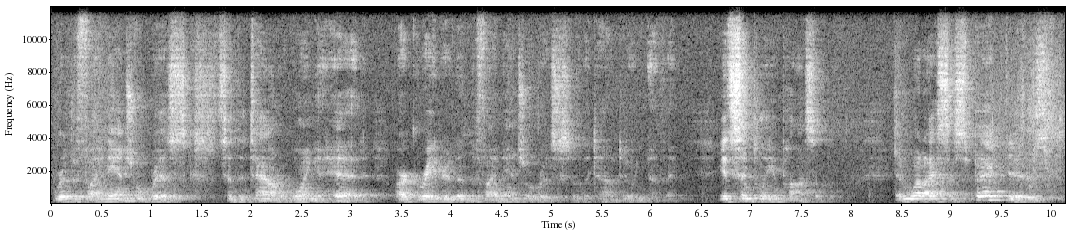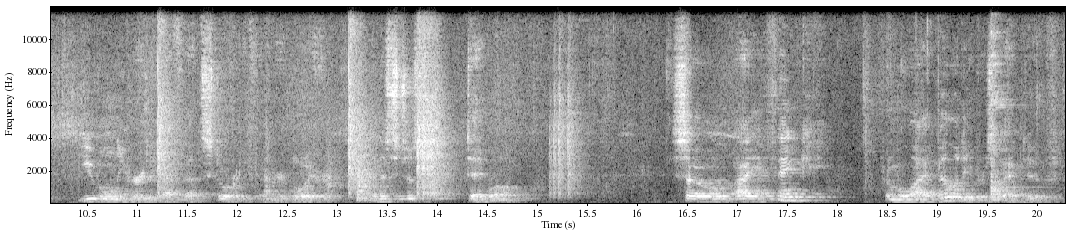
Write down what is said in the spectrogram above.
where the financial risks to the town going ahead are greater than the financial risks of the town doing nothing. It's simply impossible. And what I suspect is, you've only heard half that story from your lawyer, and it's just dead wrong. So I think, from a liability perspective,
